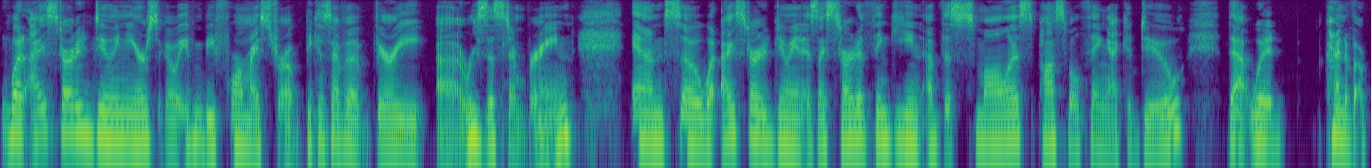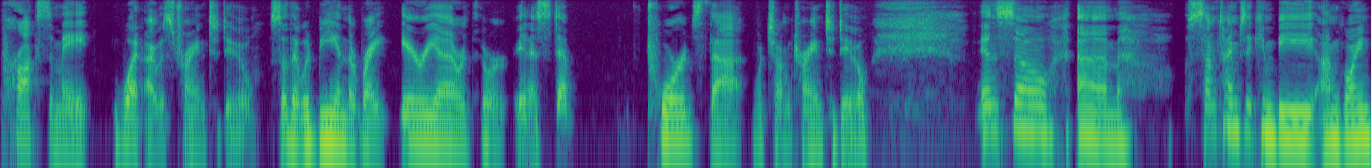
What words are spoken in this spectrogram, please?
what I started doing years ago, even before my stroke, because I have a very uh, resistant brain. And so, what I started doing is I started thinking of the smallest possible thing I could do that would kind of approximate what I was trying to do. So, that would be in the right area or, or in a step towards that, which I'm trying to do. And so, um, sometimes it can be I'm going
